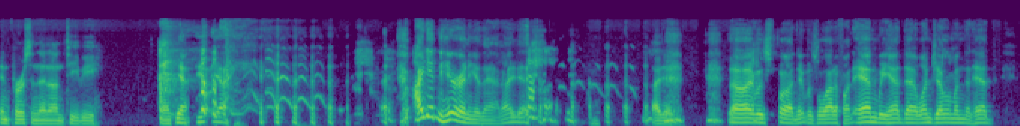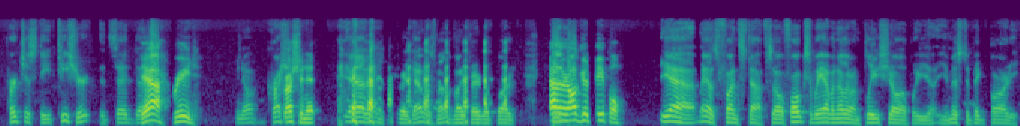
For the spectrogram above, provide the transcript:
in person than on TV. Yeah, yeah. yeah. I didn't hear any of that. I did. I did. No, it was fun. It was a lot of fun, and we had uh, one gentleman that had purchased the T-shirt that said, uh, yeah, Reed you know, crush it." crushing it. Yeah, that was great. That was not my favorite part. Yeah, they're all good people. Yeah, it was fun stuff. So, folks, we have another one. Please show up. We uh, you missed a big party.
